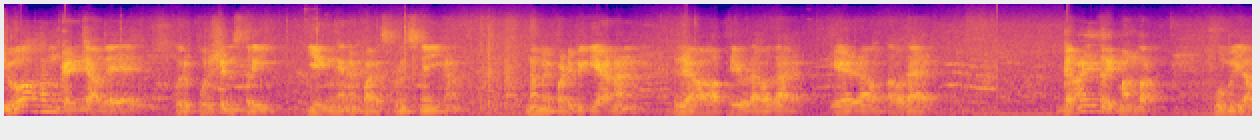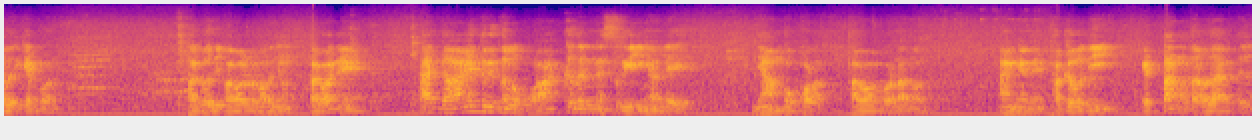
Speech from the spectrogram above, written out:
വിവാഹം കഴിക്കാതെ ഒരു പുരുഷൻ സ്ത്രീ എങ്ങനെ പരസ്പരം സ്നേഹിക്കണം? നമ്മെ പഠിപ്പിക്കുകയാണ് രാധയുടെ അവതാരം ഏഴാമത്തെ അവതാരം. ഗായത്രി മന്ത്രം ഭൂമിയിൽ അവതരിക്കാൻ പോകണം. ഭഗവതി ഭഗവാനോട് പറഞ്ഞു ഭഗവാനെ ആ ഗായത്രി എന്നുള്ള വാക്ക് തന്നെ സ്ത്രീലിംഗമല്ലേ? ഞാൻ പൊക്കോളാം ഭഗവാൻ പോകണ്ടെന്ന് പറഞ്ഞു. അങ്ങനെ ഭഗവതി എട്ടാമത്തെ അവതാരത്തിൽ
